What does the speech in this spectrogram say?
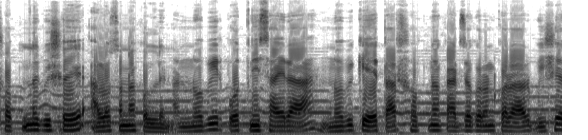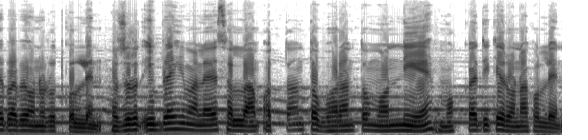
স্বপ্নের বিষয়ে আলোচনা করলেন। আর নবীর পত্নী সাইরা নবীকে তার স্বপ্ন কার্যকরণ করার বিশেষভাবে অনুরোধ করলেন। হজরত ইব্রাহিম আলাইসাল্লাম অত্যন্ত ভরান্ত মন নিয়ে মক্কা দিকে রওনা করলেন।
